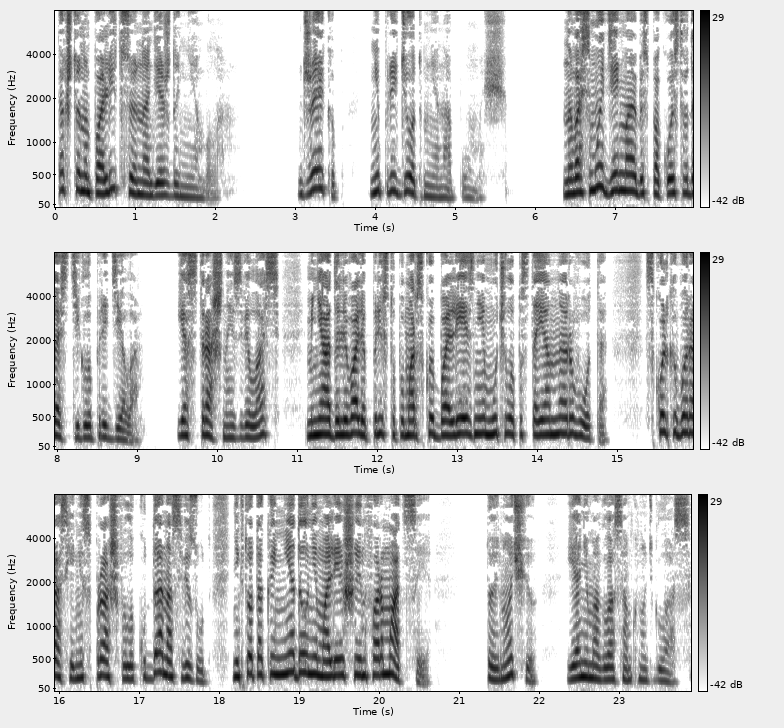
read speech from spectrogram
Так что на полицию надежды не было. Джейкоб не придет мне на помощь. На восьмой день мое беспокойство достигло предела. Я страшно извелась, меня одолевали приступы морской болезни, мучила постоянная рвота. Сколько бы раз я не спрашивала, куда нас везут, никто так и не дал ни малейшей информации. Той ночью я не могла сомкнуть глаз.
